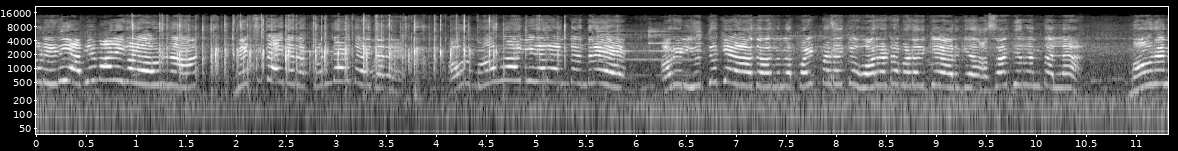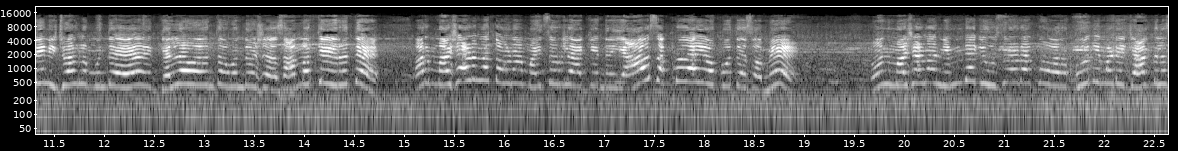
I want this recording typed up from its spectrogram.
ಕಡೆ ಇಡೀ ಅಭಿಮಾನಿಗಳು ಅವ್ರನ್ನ ಮೆಚ್ಚುತ್ತಾ ಇದ್ದಾರೆ, ಕೊಂಡಾಡ್ತಾ ಇದ್ದಾರೆ. ಅವ್ರು ಮೌನವಾಗಿದ್ದಾರೆ ಅಂತಂದ್ರೆ ಅವ್ರಿಗೆ ಯುದ್ಧಕ್ಕೆ ಅವ್ರನ್ನ ಫೈಟ್ ಮಾಡೋದಕ್ಕೆ ಹೋರಾಟ ಮಾಡೋದಕ್ಕೆ ಅವ್ರಿಗೆ ಅಸಾಧ್ಯ ಅಂತಲ್ಲ ಮೌನನೇ ನಿಜವಾಗ್ಲೂ ಮುಂದೆ ಗೆಲ್ಲುವಂತ ಒಂದು ಸಾಮರ್ಥ್ಯ ಇರುತ್ತೆ. ಅವ್ರ ಮಶಾಣನ ತಗೊಂಡ ಮೈಸೂರಲ್ಲಿ ಹಾಕಿ ಅಂದ್ರೆ ಯಾವ ಸಂಪ್ರದಾಯ ಒಪ್ಪುತ್ತೆ ಸ್ವಾಮಿ? ಒಂದು ಮಶಾಣ ನಿಮ್ದಾಗಿ ಉಸಿರಾಡಕ್ಕೂ ಅವ್ರ ಭೂಮಿ ಮಾಡಿ ಜಾಗದಲ್ಲಿ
